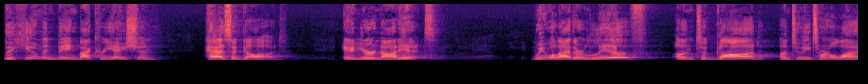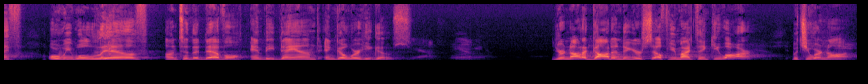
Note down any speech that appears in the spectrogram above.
The human being by creation has a God, and you're not it. We will either live unto God, unto eternal life, or we will live unto the devil and be damned and go where he goes. You're not a God unto yourself. You might think you are, but you are not.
